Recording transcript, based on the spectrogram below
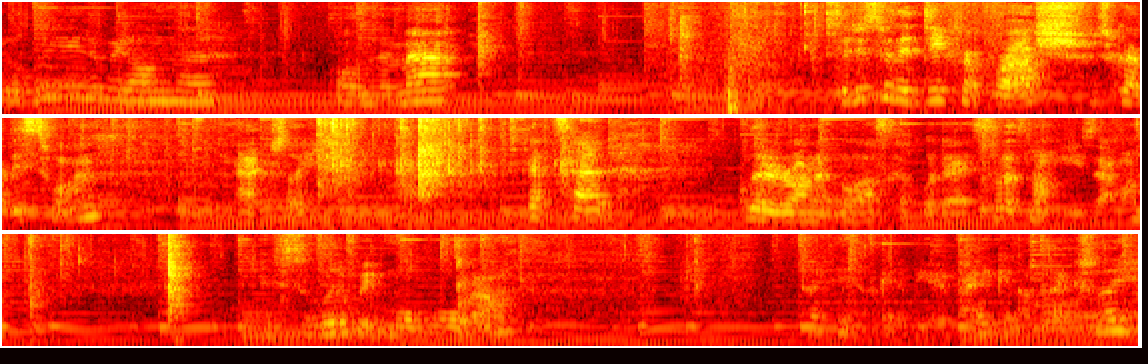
A little bit on the on the mat. So just with a different brush, just grab this one. Actually, that's had glitter on it in the last couple of days, so let's not use that one. Just a little bit more water. I don't think it's going to be opaque enough actually.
